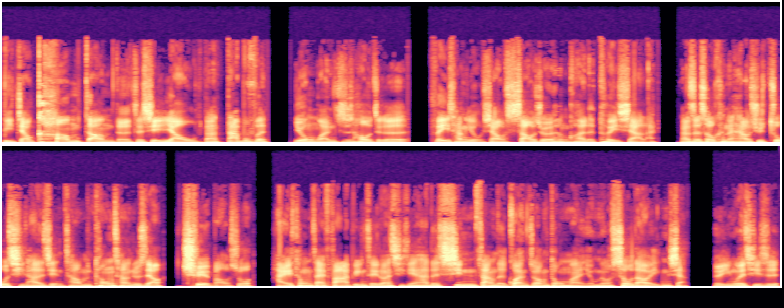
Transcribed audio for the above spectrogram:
比较 calm down 的这些药物。那大部分。用完之后，这个非常有效，烧就会很快的退下来。那这时候可能还要去做其他的检查。我们通常就是要确保说，孩童在发病这段期间，他的心脏的冠状动脉有没有受到影响？对，因为其实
